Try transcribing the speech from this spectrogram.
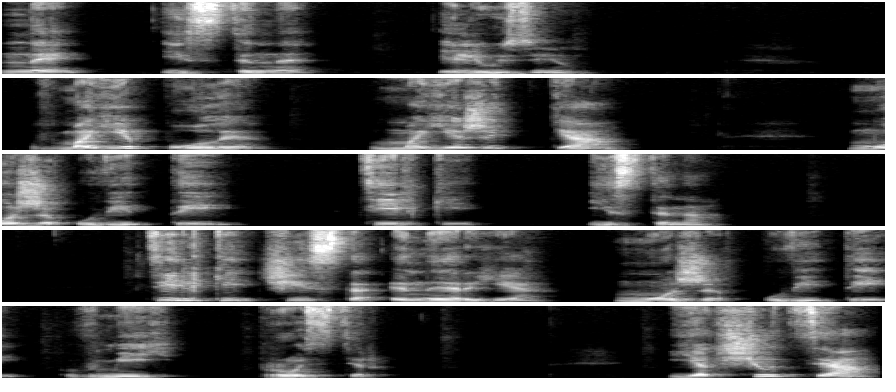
неістинне ілюзію. В моє поле, в моє життя може увійти тільки істина. Тільки чиста енергія може увійти в мій простір. Якщо ця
